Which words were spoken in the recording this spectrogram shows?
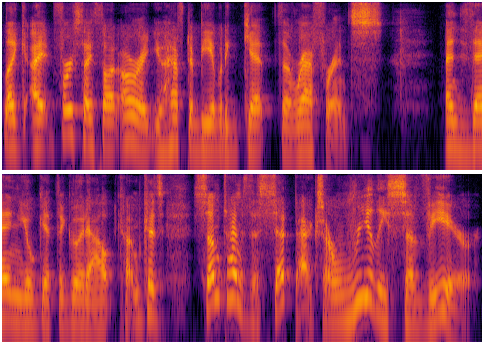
Like, I, at first I thought, all right, you have to be able to get the reference. And then you'll get the good outcome. Because sometimes the setbacks are really severe.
